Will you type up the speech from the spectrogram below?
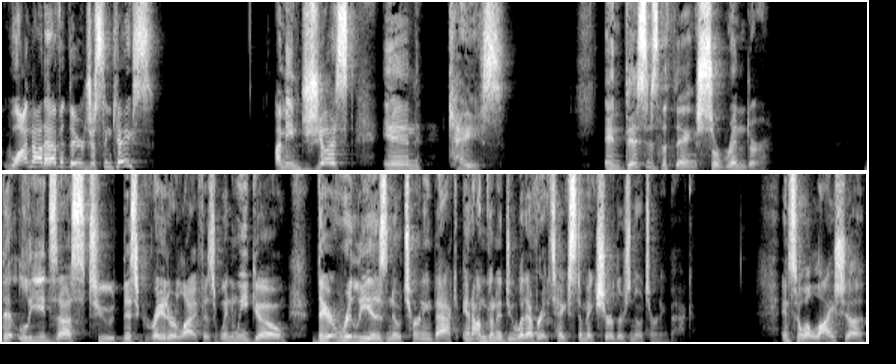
why not have it there just in case? I mean, just in case. And this is the thing surrender that leads us to this greater life is when we go, there really is no turning back, and I'm gonna do whatever it takes to make sure there's no turning back. And so Elisha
